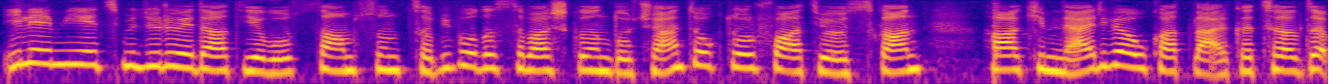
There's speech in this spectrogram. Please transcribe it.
İl Emniyet Müdürü Vedat Yavuz, Samsun Tabip Odası Başkanı Doçent Doktor Fatih Özkan, hakimler ve avukatlar katıldı.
